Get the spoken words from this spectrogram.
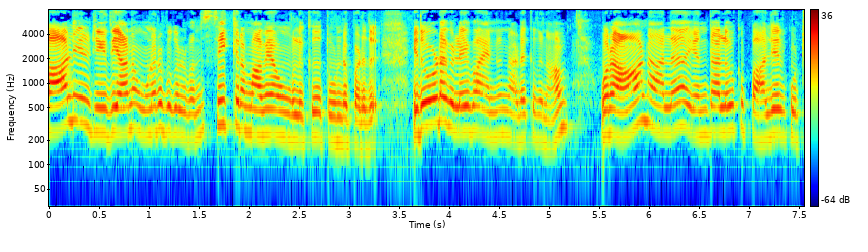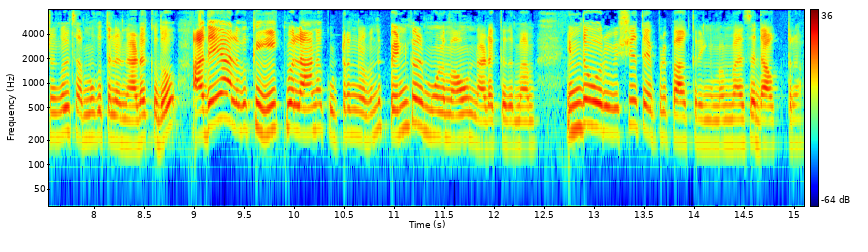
பாலியல் ரீதியான உணர்வுகள் வந்து சீக்கிரமாகவே அவங்களுக்கு தூண்டப்படுது. இதோட விளைவாக என்ன நடக்குதுன்னா ஒரு ஆணால் எந்த அளவுக்கு பாலியல் குற்றங்கள் சமூகத்தில் நடக்குதோ அதே அளவுக்கு ஈக்குவலான குற்றங்கள் வந்து பெண்கள் மூலமாகவும் நடக்குது மேம் இந்த ஒரு விஷயத்தை எப்படி பார்க்குறீங்க மேம் ஆஸ் அ டாக்டராக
